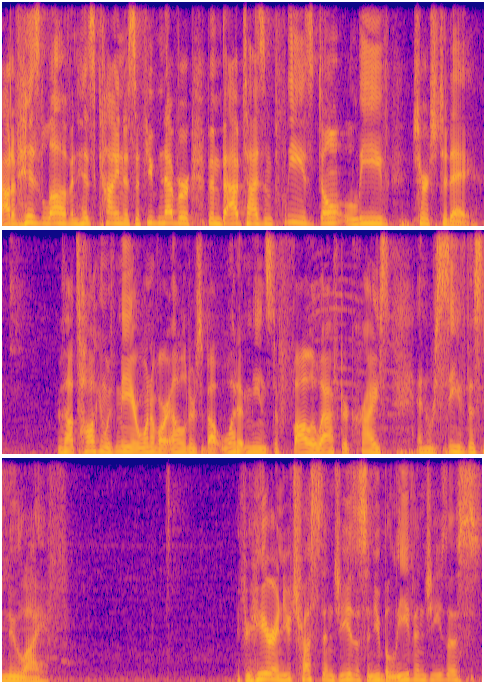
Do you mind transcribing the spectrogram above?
out of His love and His kindness. If you've never been baptized, and please don't leave church today without talking with me or one of our elders about what it means to follow after Christ and receive this new life. If you're here and you trust in Jesus and you believe in Jesus,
